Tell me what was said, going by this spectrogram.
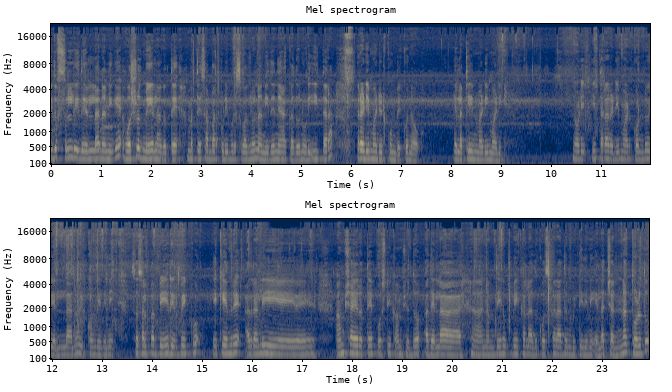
ಇದು ಫುಲ್ ಇದೆಲ್ಲ ನನಗೆ ವರ್ಷದ ಮೇಲಾಗುತ್ತೆ. ಮತ್ತು ಸಾಂಬಾರು ಪುಡಿ ಬಿಡಿಸುವಾಗಲೂ ನಾನು ಇದನ್ನೇ ಹಾಕೋದು ನೋಡಿ, ಈ ಥರ ರೆಡಿ ಮಾಡಿ ಇಟ್ಕೊಬೇಕು ನಾವು. ಎಲ್ಲ ಕ್ಲೀನ್ ಮಾಡಿ ಮಾಡಿ. ನೋಡಿ, ಈ ಥರ ರೆಡಿ ಮಾಡಿಕೊಂಡು ಎಲ್ಲನೂ ಇಟ್ಕೊಂಡಿದ್ದೀನಿ. ಸೊ ಸ್ವಲ್ಪ ಬೇರೆ ಇರಬೇಕು. ಏಕೆಂದರೆ ಅದರಲ್ಲಿ ಅಂಶ ಇರುತ್ತೆ, ಪೌಷ್ಟಿಕಾಂಶದ್ದು. ಅದೆಲ್ಲ ನಮ್ಮ ದೇಹಕ್ಕೆ ಬೇಕಲ್ಲ, ಅದಕ್ಕೋಸ್ಕರ ಅದನ್ನು ಬಿಟ್ಟಿದ್ದೀನಿ. ಎಲ್ಲ ಚೆನ್ನಾಗಿ ತೊಳೆದು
